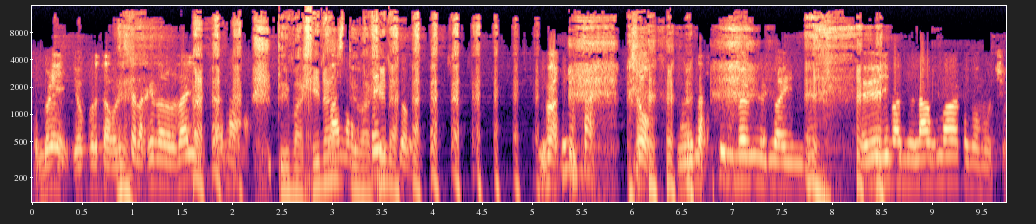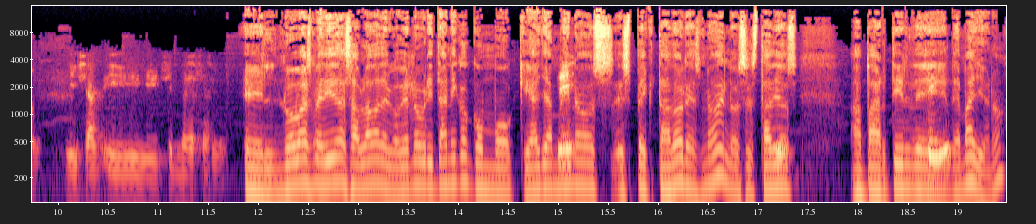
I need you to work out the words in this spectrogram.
Hombre, yo protagonista de la gira de los Lions. ¿Te imaginas? ¿Te imaginas? ¿Te imaginas? No, me veo yo ahí, me veo llevando el agua como mucho y, y sin merecerlo. El nuevas medidas hablaba del gobierno británico como que haya menos espectadores, ¿no? En los estadios a partir de, Sí. de mayo, ¿no?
